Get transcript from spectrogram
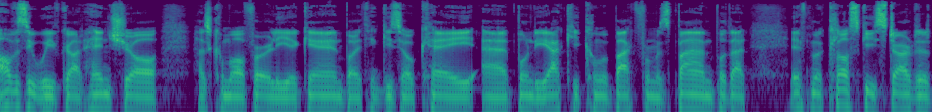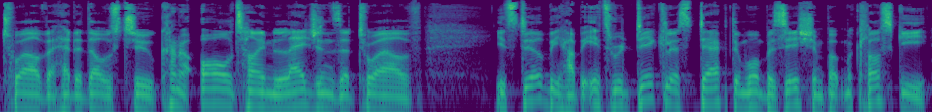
obviously we've got Henshaw has come off early again, but I think he's okay. Uh, Bundee Aki coming back from his ban, but that if McCloskey started at 12 ahead of those two kind of all time legends at 12, you'd still be happy. It's ridiculous depth in one position, but McCloskey.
